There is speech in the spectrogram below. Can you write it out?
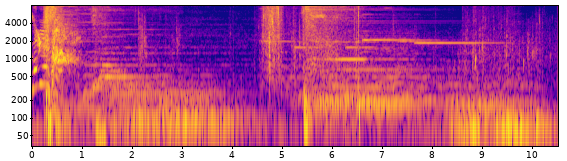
Leviosa!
